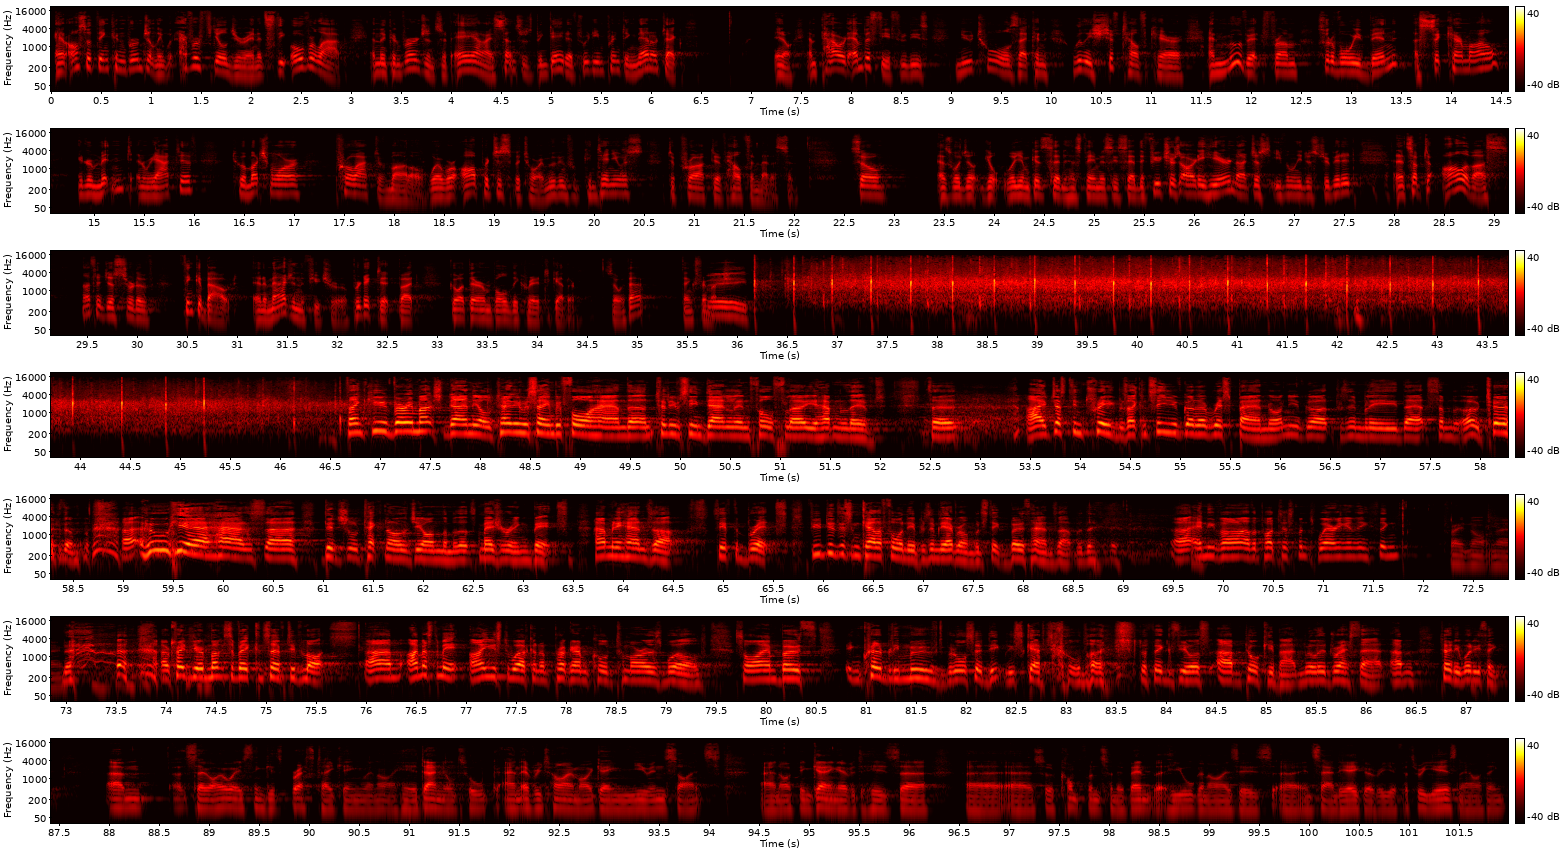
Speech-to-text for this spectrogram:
And also think convergently, whatever field you're in, it's the overlap and the convergence of AI, sensors, big data, 3D printing, nanotech, you know, empowered empathy through these new tools that can really shift healthcare and move it from sort of where we've been, a sick care model, intermittent and reactive, to a much more proactive model where we're all participatory, moving from continuous to proactive health and medicine. So, as William Gibson has famously said, the future's already here, not just evenly distributed, and it's up to all of us not to just sort of think about and imagine the future or predict it, but go out there and boldly create it together. So, with that, thanks very much. Thank you very much, Daniel. Tony was saying beforehand that until you've seen Daniel in full flow, you haven't lived. So I'm just intrigued because I can see you've got a wristband on. You've got presumably that some, oh, two of them. Uh, who here has uh, digital technology on them that's measuring bits? How many hands up? See if the Brits. If you did this in California, presumably everyone would stick both hands up. They? Uh, any of our other participants wearing anything? Afraid not, no. I'm afraid you're amongst a very conservative lot. Um, I must admit, I used to work on a program called Tomorrow's World, so I am both incredibly moved but also deeply skeptical by the things you're um, talking about, and we'll address that. Um, Tony, what do you think? Um, uh, so I always think it's breathtaking when I hear Daniel talk, and every time I gain new insights. And I've been going over to his uh, uh, uh, sort of conference and event that he organises uh, in San Diego every year for three years now, I think.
